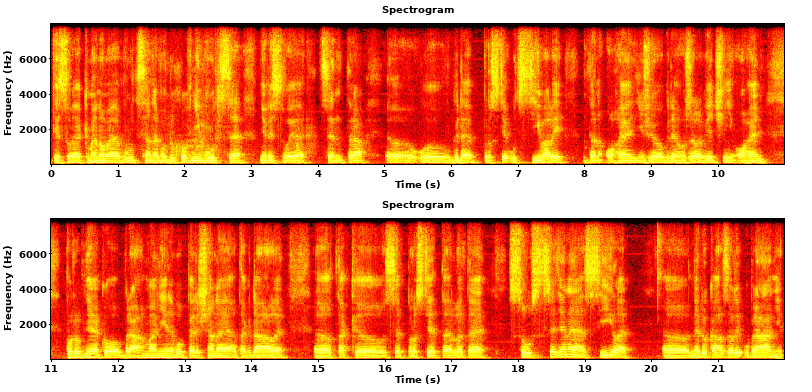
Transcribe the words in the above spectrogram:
ty své kmenové vůdce nebo duchovní vůdce, měli svoje centra, Eh, kde prostě uctívali ten oheň, že jo, kde hořel věčný oheň, podobně jako bráhmani nebo peršané a tak dále, eh, tak eh, se prostě téhleté soustředěné síle nedokázali ubránit.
